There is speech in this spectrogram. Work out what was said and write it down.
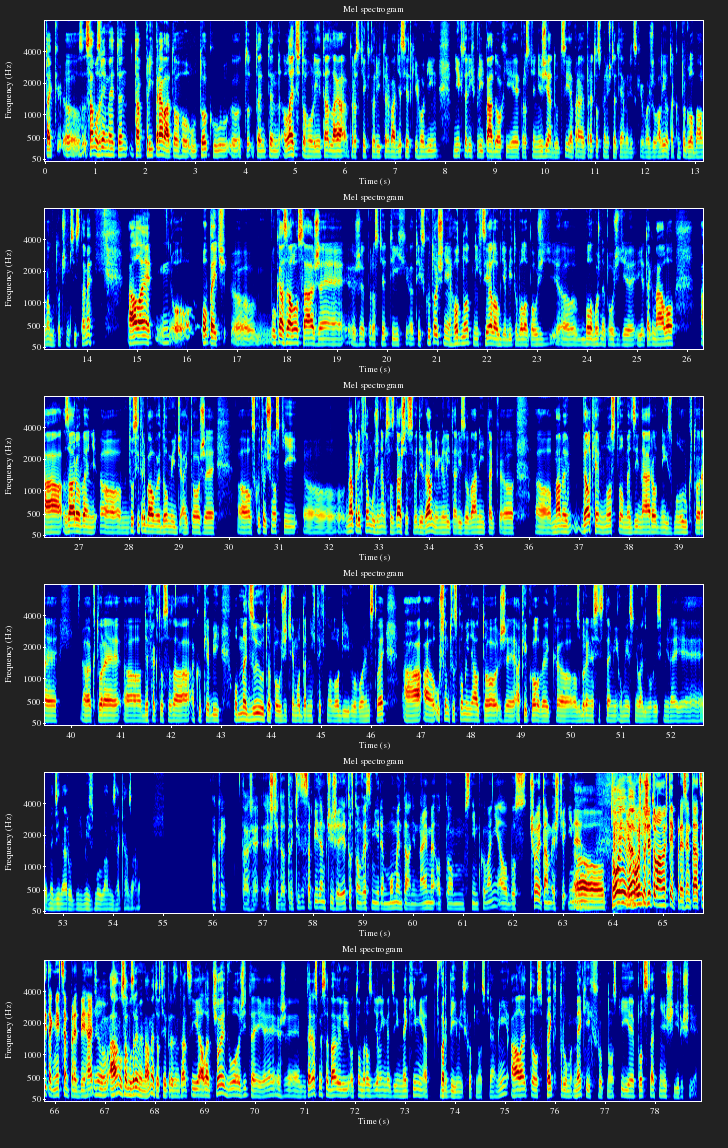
tak e, samozrejme ten, tá príprava toho útoku, e, ten, ten let toho lietadla, proste, ktorý trvá desiatky hodín, v niektorých prípadoch je proste nežiaduci a práve preto Spojené štáty americké uvažovali o takomto globálnom útočnom systéme. Ale opäť e, ukázalo sa, že, že proste tých, tých skutočne hodnotných cieľov, kde by to bolo, použiť, bolo možné použiť, je, je tak málo. A zároveň ehm, tu si treba uvedomiť aj to, že v skutočnosti napriek tomu, že nám sa zdá, že svet je veľmi militarizovaný, tak máme veľké množstvo medzinárodných zmluv, ktoré ktoré de facto sa ako keby obmedzujú to použitie moderných technológií vo vojenstve. A, a už som tu spomínal to, že akékoľvek zbrojné systémy umiestňovať vo vesmíre je medzinárodnými zmluvami zakázané. OK, takže ešte do tretice sa pýtam, čiže je to v tom vesmíre momentálne najmä o tom snímkovaní, alebo čo je tam ešte iné? Uh, to je veľmi... Možno, že to máme v tej prezentácii, tak nechcem predbiehať. No, áno, samozrejme, máme to v tej prezentácii, ale čo je dôležité je, že teraz sme sa bavili o tom rozdieli medzi mekými a tvrdými schopnosťami, ale to spektrum mekých schopností je podstatne širšie.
